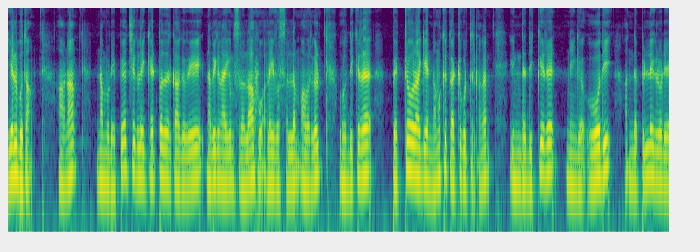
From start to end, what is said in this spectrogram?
இயல்பு தான் ஆனால் நம்முடைய பேச்சுகளை கேட்பதற்காகவே நபிகள் நாயகம் சுல்லாஹூ அலைவசல்லம் அவர்கள் ஒரு திக்கிற பெற்றோராகிய நமக்கு கற்றுக் கொடுத்துருக்காங்க. இந்த திக்கிரை நீங்கள் ஓதி அந்த பிள்ளைகளுடைய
